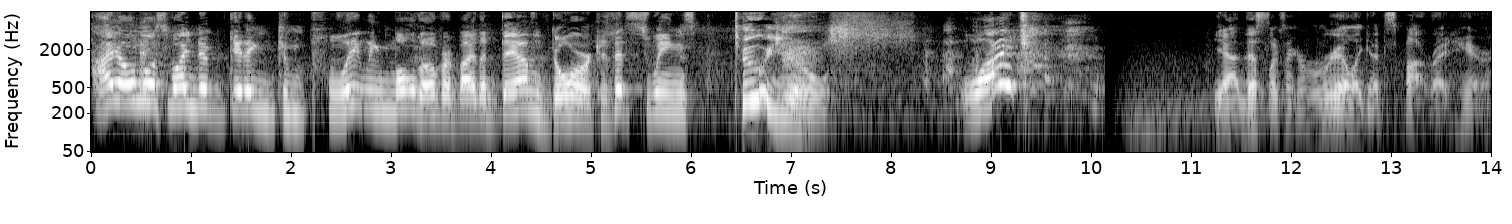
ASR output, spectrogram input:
I almost wind up getting completely mulled over by the damn door because it swings to you. What? Yeah, this looks like a really good spot right here.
